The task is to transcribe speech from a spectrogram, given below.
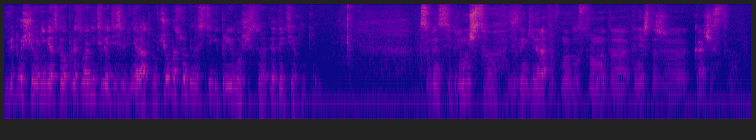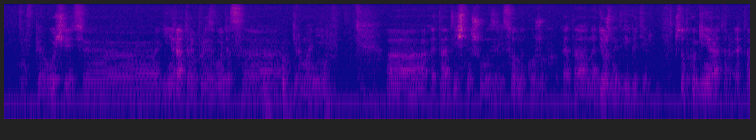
ведущего немецкого производителя дизель-генераторов. В чем особенности и преимущества этой техники? Особенности и преимущества дизельных генераторов Mobil Strom это, конечно же, качество. В первую очередь, э, генераторы производятся в Германии. Э, это отличный шумоизоляционный кожух, это надежный двигатель. Что такое генератор? Это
